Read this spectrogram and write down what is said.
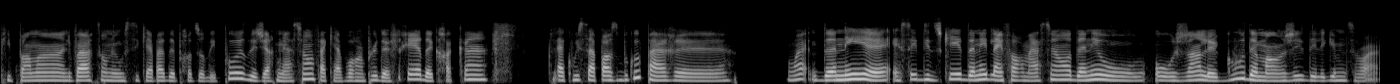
Puis pendant l'hiver, on est aussi capable de produire des pousses, des germinations, fait qu'avoir un peu de frais, de croquants. Fait que oui, ça passe beaucoup par, ouais, donner, euh, essayer d'éduquer, donner de l'information, donner aux, aux gens le goût de manger des légumes d'hiver.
